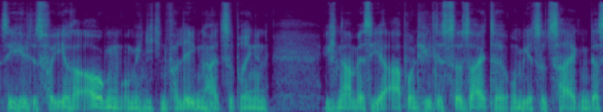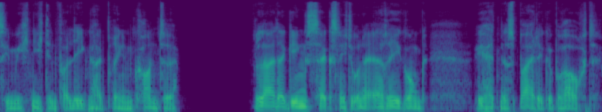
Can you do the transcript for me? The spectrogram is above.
sie hielt es vor ihre Augen, um mich nicht in Verlegenheit zu bringen. Ich nahm es ihr ab und hielt es zur Seite, um ihr zu zeigen, dass sie mich nicht in Verlegenheit bringen konnte. Leider ging Sex nicht ohne Erregung, wir hätten es beide gebraucht.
